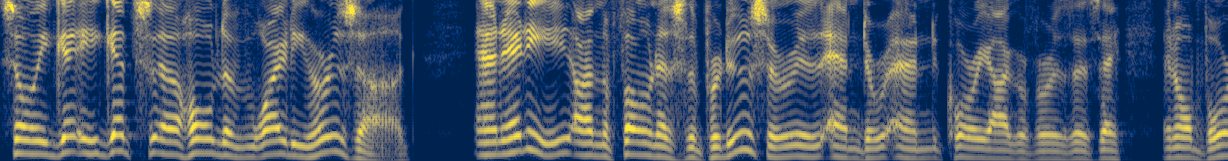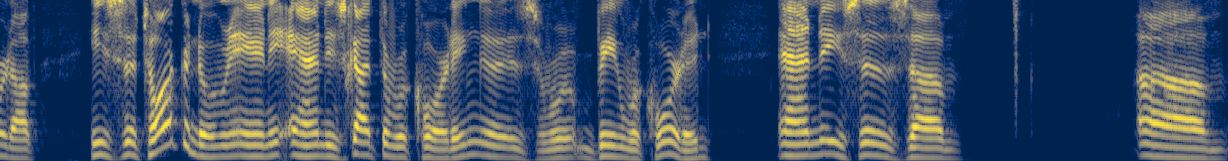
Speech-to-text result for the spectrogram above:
So he get, he gets a hold of Whitey Herzog, and Eddie on the phone as the producer is, and and choreographer, as they say, and all bored up. He's uh, talking to him, and he, and he's got the recording uh, is re- being recorded, and he says, um, um,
